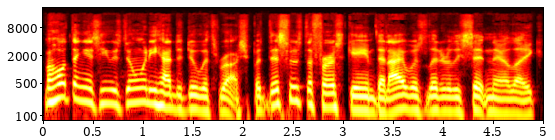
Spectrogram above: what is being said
my whole thing is he was doing what he had to do with Rush, but this was the first game that I was literally sitting there like,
